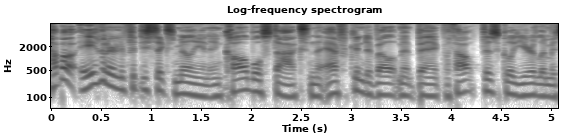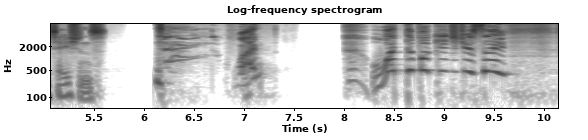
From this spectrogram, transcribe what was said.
How about 856 million in callable stocks in the African Development Bank without fiscal year limitations? what? What the fuck did you just say?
